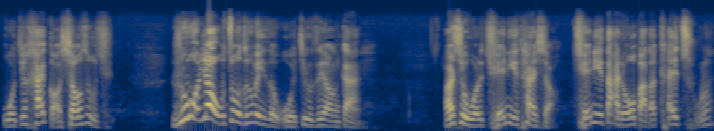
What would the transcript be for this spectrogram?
我就还搞销售去。如果要我坐这个位置，我就这样干。而且我的权力太小，权力大的我把他开除了，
